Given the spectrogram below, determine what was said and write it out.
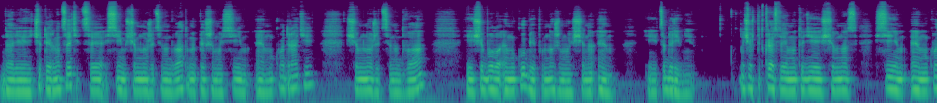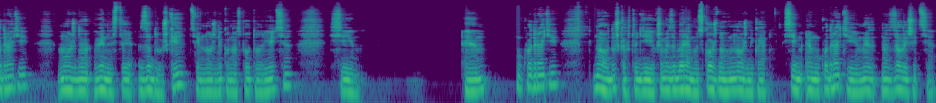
Далі 14 це 7, що множиться на 2, то ми пишемо 7m у квадраті, що множиться на 2. І щоб було m у кубі, помножимо ще на m. І це дорівнює. Ну що ж, підкреслюємо тоді, що в нас 7m у квадраті можна винести за дужки. Цей множник у нас повторюється. 7m у квадраті. Ну а в дужках тоді, якщо ми заберемо з кожного множника 7m у квадраті, ми, у нас залишиться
